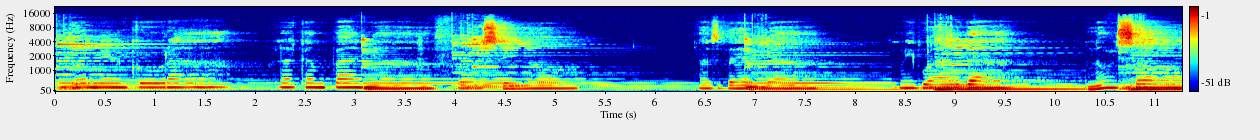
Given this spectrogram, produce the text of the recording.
Dormi ancora la campagna, forse no. La sveglia guarda, non so.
